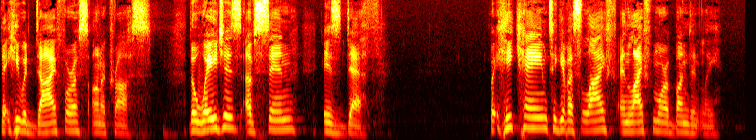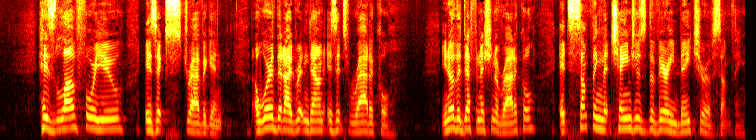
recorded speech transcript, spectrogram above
that He would die for us on a cross. The wages of sin is death. But He came to give us life and life more abundantly. His love for you is extravagant. A word that I'd written down is it's radical. You know the definition of radical? It's something that changes the very nature of something.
